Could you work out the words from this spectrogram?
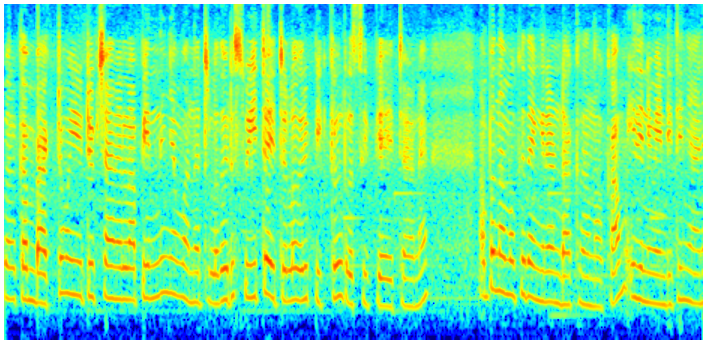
welcome back to my YouTube channel അപ്പോൾ ഇന്ന് ഞാൻ വന്നിട്ടുള്ളത് ഒരു സ്വീറ്റ് ആയിട്ടുള്ള ഒരു പിക്കിൾ റെസിപ്പി ആയിട്ടാണ്. അപ്പോൾ നമുക്കിത് എങ്ങനെ ഉണ്ടാക്കുന്നത് നോക്കാം. ഇതിന് വേണ്ടിയിട്ട് ഞാൻ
